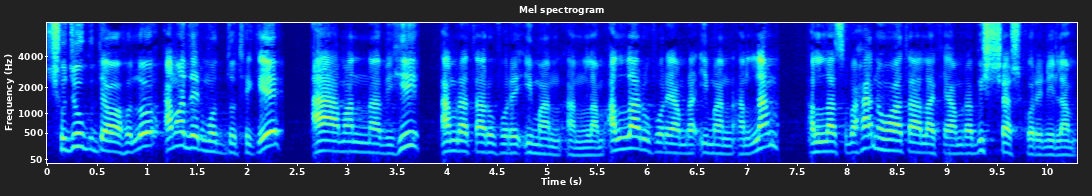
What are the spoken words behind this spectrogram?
সুযোগ দেওয়া হলো, আমাদের মধ্য থেকে আমান্না বিহি, আমরা তার উপরে ইমান আনলাম। আল্লাহর উপরে আমরা ইমান আনলাম। আল্লাহ সুবাহান তালাকে আমরা বিশ্বাস করে নিলাম।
